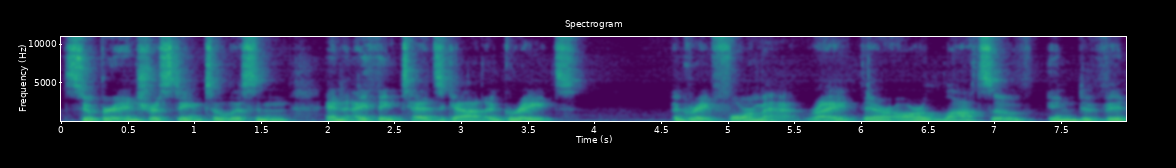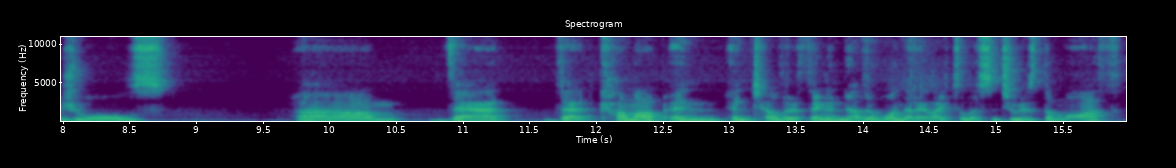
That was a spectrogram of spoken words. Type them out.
super interesting to listen. And I think Ted's got a great, a great format. Right, there are lots of individuals um, that that come up and and tell their thing. Another one that I like to listen to is the Moth,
